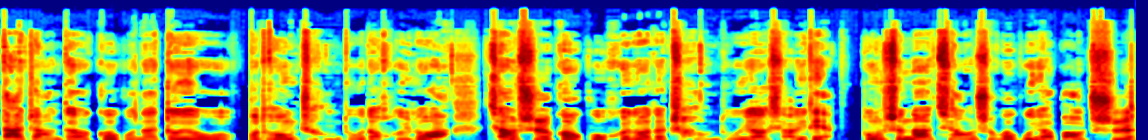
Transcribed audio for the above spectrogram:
大涨的个股呢，都有不同程度的回落啊，强势个股回落的程度要小一点。同时呢，强势个股要保持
